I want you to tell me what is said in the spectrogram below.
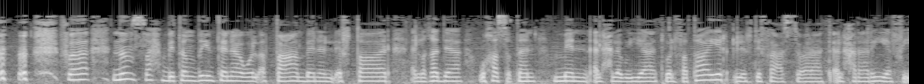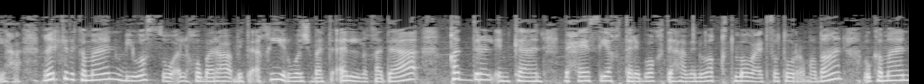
فننصح بتنظيم تناول الطعام بين الإفطار الغداء وخاصة من الحلويات والفطاير لارتفاع السعرات الحرارية فيها. غير كذا كمان بيوصوا الخبراء بتأخير وجبة الغداء قدر الإمكان بحيث يقترب وقتها من وقت موعد فطور رمضان. وكمان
